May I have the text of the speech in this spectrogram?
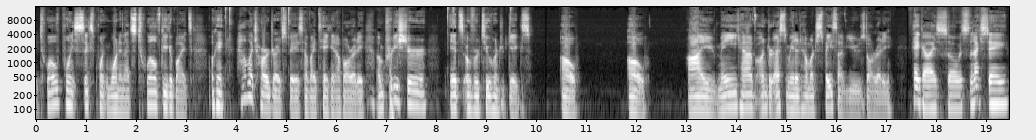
12.6.1 and that's 12 gigabytes. Okay, how much hard drive space have I taken up already? I'm pretty sure it's over 200 gigs. Oh. Oh. I may have underestimated how much space I've used already. Hey guys, so it's the next day.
